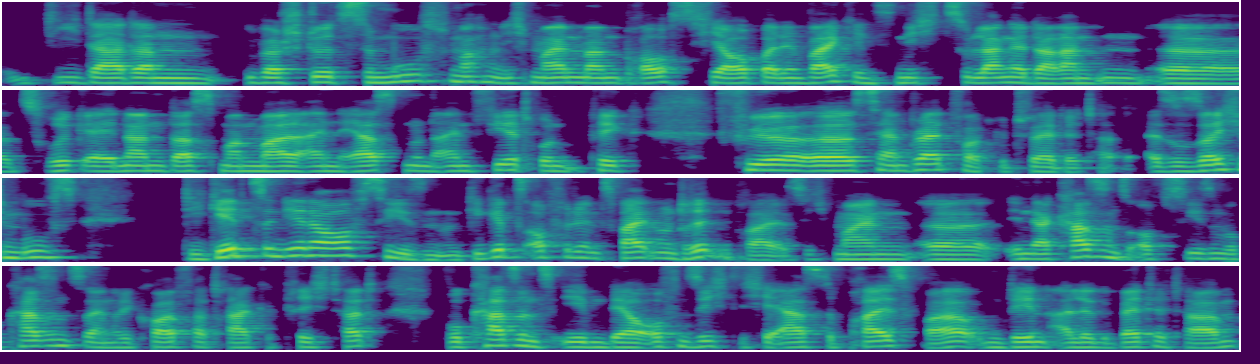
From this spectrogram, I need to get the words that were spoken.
die da dann überstürzte Moves machen. Ich meine, man braucht sich ja auch bei den Vikings nicht zu lange daran äh, zurückerinnern, dass man mal einen ersten und einen Viertrunden-Pick für äh, Sam Bradford getradet hat. Also solche Moves die gibt es in jeder Offseason und die gibt es auch für den zweiten und dritten Preis. Ich meine, äh, in der Cousins Offseason, wo Cousins seinen Rekordvertrag gekriegt hat, wo Cousins eben der offensichtliche erste Preis war, um den alle gebettelt haben,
